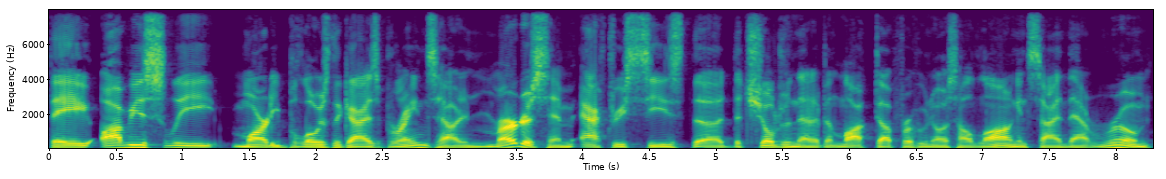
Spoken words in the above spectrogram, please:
they obviously Marty blows the guy's brains out and murders him after he sees the the children that have been locked up for who knows how long inside that room.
